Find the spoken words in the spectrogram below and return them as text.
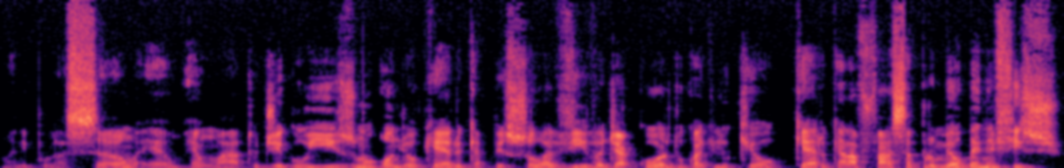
Manipulação é, é, um ato de egoísmo, onde eu quero que a pessoa viva de acordo com aquilo que eu quero que ela faça para o meu benefício.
